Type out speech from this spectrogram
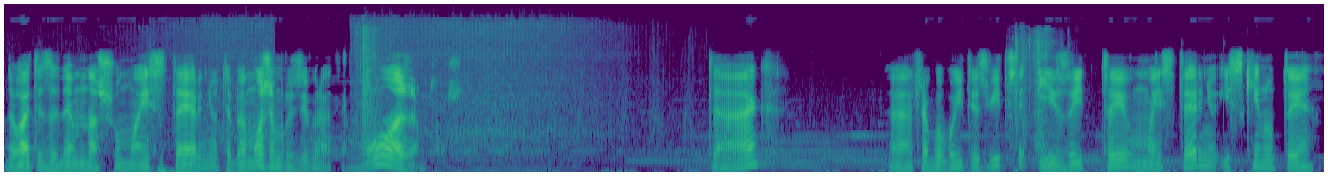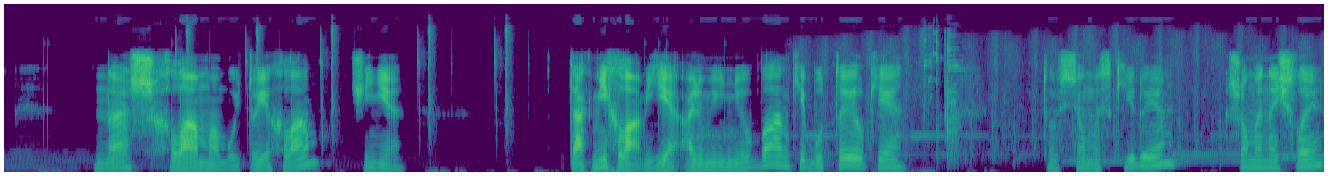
Давайте зайдемо в нашу майстерню. Тебе можемо розібрати? Можемо. Так. Е, треба вийти звідси і зайти в майстерню і скинути наш хлам, мабуть. То є хлам чи ні? Так, мій хлам є алюмінієві банки, бутилки. То все ми скидуємо, що ми знайшли.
